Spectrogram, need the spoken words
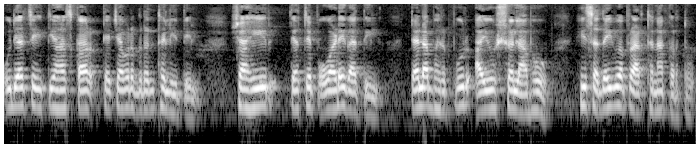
उद्याचे इतिहासकार त्याच्यावर ग्रंथ लिहितील. शाहीर त्याचे पोवाडे गातील. त्याला भरपूर आयुष्य लाभो ही सदैव प्रार्थना करतो.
